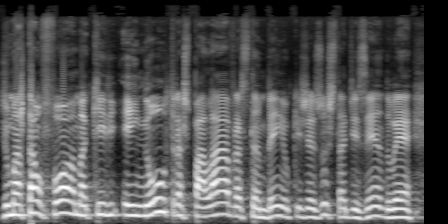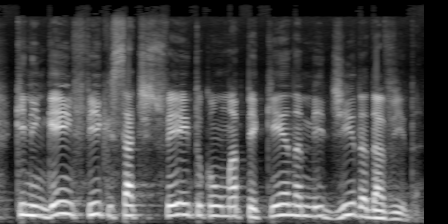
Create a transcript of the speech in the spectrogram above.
De uma tal forma que, em outras palavras também, o que Jesus está dizendo é que ninguém fique satisfeito com uma pequena medida da vida.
